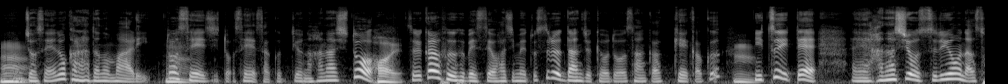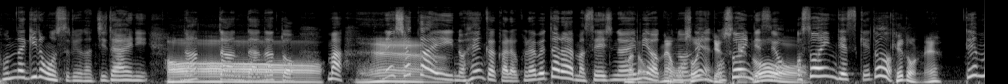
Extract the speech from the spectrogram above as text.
うん。女性の体の周りうん。と政治と政策っていうような話と、はい。それから夫婦別姓をはじめとする男女共同参画計画うん。について、えー話をするようなそんな議論をするような時代になったんだなと。まあね社会の変化から比べたら、まあ、政治の歩みはこの、ね遅いんですよ。遅いんですけど。けどね、でも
